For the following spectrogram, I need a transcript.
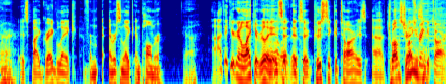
All right. It's by Greg Lake from Emerson Lake and Palmer. Yeah. I think you're going to like it. Really, Oh, it's a, this. it's acoustic guitar. Is uh, twelve string. 12 string guitar.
